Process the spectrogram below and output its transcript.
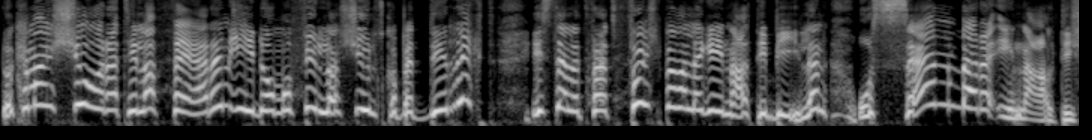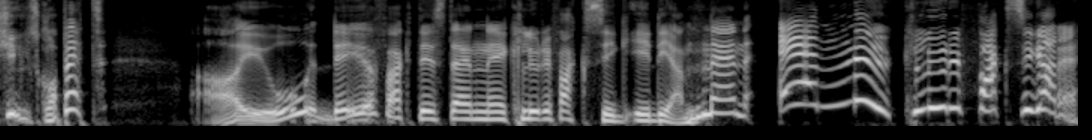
Då kan man köra till affären i dem och fylla kylskåpet direkt istället för att först behöva lägga in allt i bilen och sen bära in allt i kylskåpet. Ja, jo, det är ju faktiskt en eh, klurifaxig idé. Men ännu klurifaxigare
